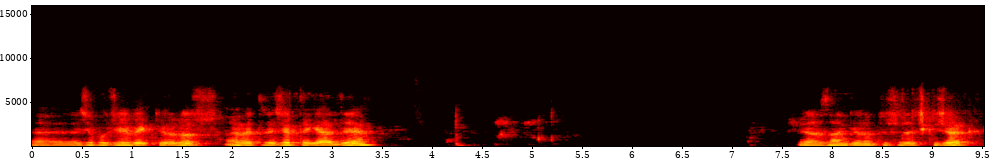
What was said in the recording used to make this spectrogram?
Ee, Recep Hoca'yı bekliyoruz. Evet Recep de geldi. Birazdan görüntüsü de çıkacak.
